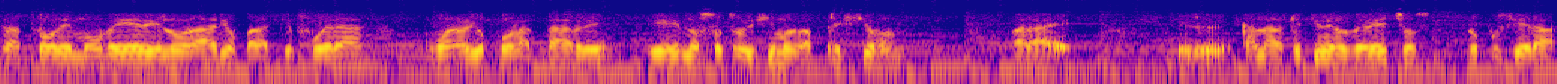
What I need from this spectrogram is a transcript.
trató de mover el horario para que fuera un horario por la tarde, eh, nosotros hicimos la presión para eh, el canal que tiene los derechos lo pusiera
